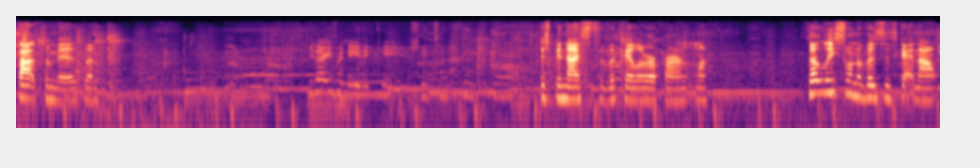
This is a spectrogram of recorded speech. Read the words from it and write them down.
That's amazing. You don't even need a key. You just need to. Just be nice to the killer, apparently. So at least one of us is getting out.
